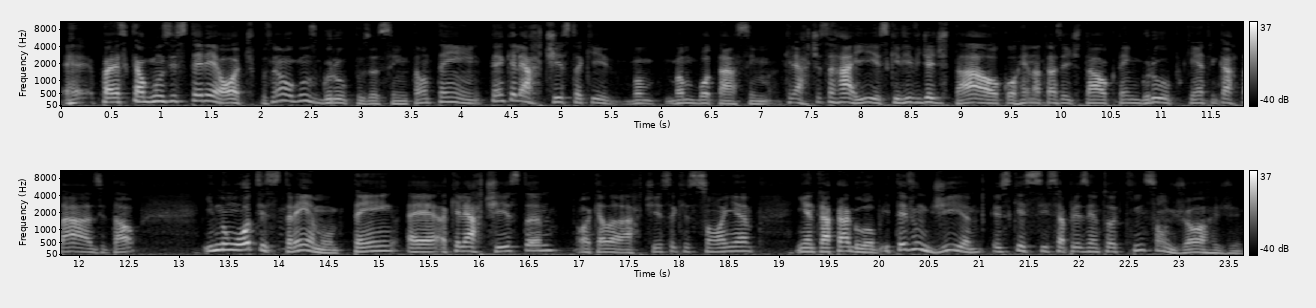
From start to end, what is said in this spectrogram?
é, parece que tem alguns estereótipos, né? alguns grupos assim. Então tem, tem aquele artista que, vamos, vamos botar assim, aquele artista raiz que vive de edital, correndo atrás de edital, que tem grupo, que entra em cartaz e tal. E num outro extremo tem é, aquele artista, ou aquela artista que sonha em entrar para a Globo. E teve um dia, eu esqueci, se apresentou aqui em São Jorge,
